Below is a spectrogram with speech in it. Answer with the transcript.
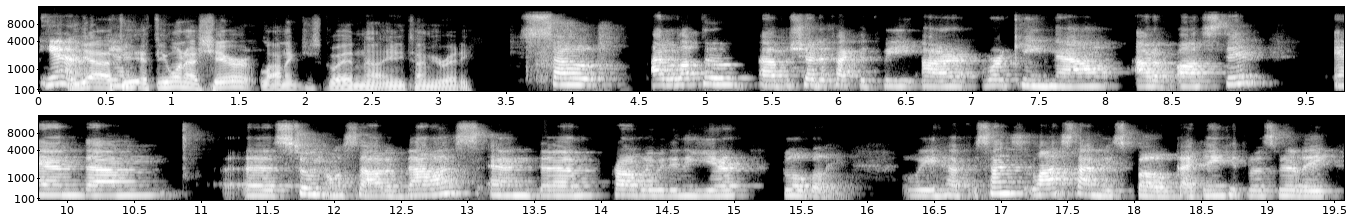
Yeah yeah, if you if you want to share lana just go ahead and uh, anytime you're ready. So i would love to uh, share the fact that we are working now out of austin and um, uh, soon also out of Dallas and um, probably within a year globally. We have, since last time we spoke, I think it was really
